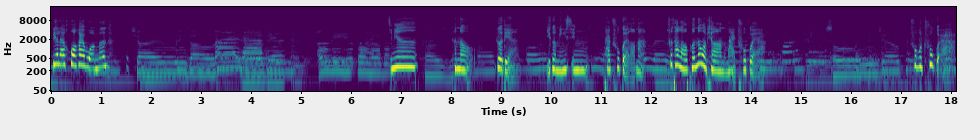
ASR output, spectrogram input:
别来祸害我们。今天看到热点，一个明星他出轨了嘛？说他老婆那么漂亮，怎么还出轨啊？出不出轨啊？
